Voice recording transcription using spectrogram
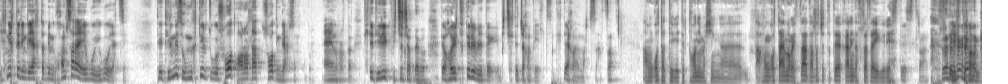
эхнийх дээр ингээ яхта би нэг хомсараа эвгүй эвгүй яатсан. Тэгээ тэрнээс өмнөх дээр зүгээр шууд оруулаад шууд ингээ авсан. Бүр амар хурдан. Тэгтээ тэрийг бичиж чадаагүй. Тэгээ хоёр дахь дээрээ би бичихтэй жоохон фейлдсэн. Тэгтээ яг ямарчсан авцсан. Авангуудаа тэгээ тэр тооны машин авангууд амар гай. За залуучуудаа те гарын таслаа сая гэрээ. Stay strong. Stay strong.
